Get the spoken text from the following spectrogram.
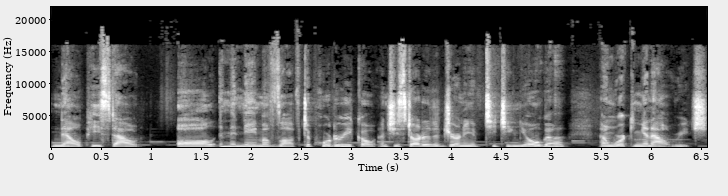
Nell pieced out all in the name of love to Puerto Rico, and she started a journey of teaching yoga and working in outreach.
